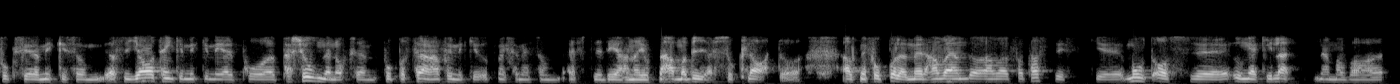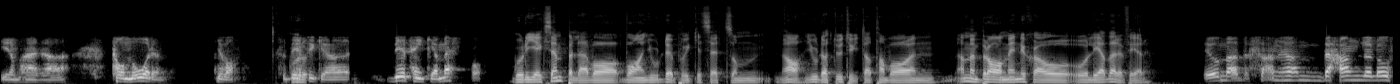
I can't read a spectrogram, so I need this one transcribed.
fokusera mycket som, alltså jag tänker mycket mer på personen också än fotbollstränaren. Han får ju mycket uppmärksamhet som efter det han har gjort med Hammarby här, såklart och allt med fotbollen. Men han var ändå, han var fantastisk eh, mot oss eh, unga killar när man var i de här eh, tonåren. Det var. Så det tycker jag, det tänker jag mest på. Går det ge exempel där vad, vad han gjorde, på vilket sätt som ja, gjorde att du tyckte att han var en ja, men bra människa och, och ledare för er? Jo, men fan hur han behandlade oss.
